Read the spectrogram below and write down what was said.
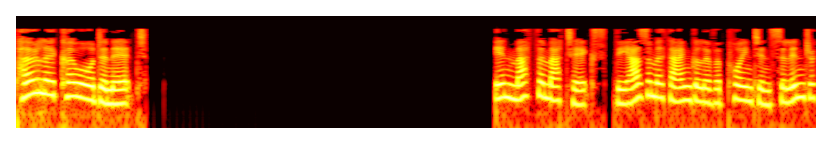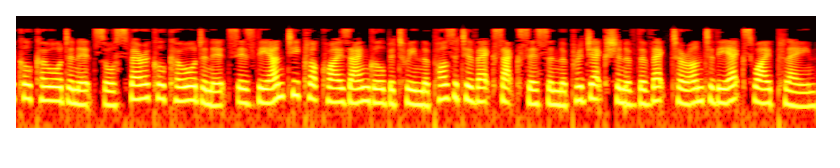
Polar coordinate In mathematics, the azimuth angle of a point in cylindrical coordinates or spherical coordinates is the anticlockwise angle between the positive x-axis and the projection of the vector onto the xy plane.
